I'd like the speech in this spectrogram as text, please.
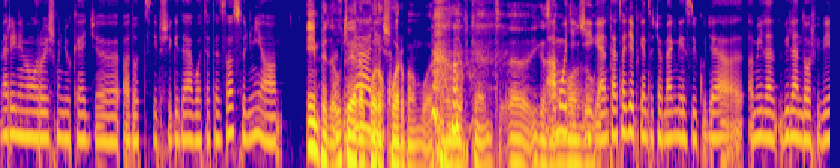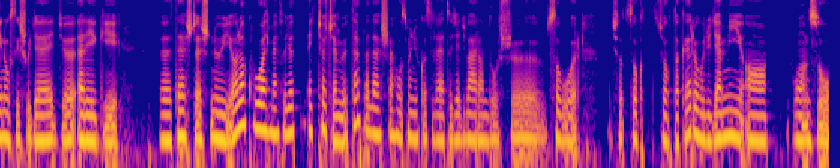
Marilyn Monroe is mondjuk egy adott szépségideál volt. Tehát ez az, hogy mi a én például utoljára borokorban voltam egyébként, igazán Amúgy vonzó. igen, tehát egyébként, hogyha megnézzük, ugye a Willendorfi Vénusz is ugye egy eléggé testes női alak volt, mert hogy egy csecsemő táplálásához mondjuk az lehet, hogy egy várandós szobor, vagy szoktak erről, hogy ugye mi a vonzó.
